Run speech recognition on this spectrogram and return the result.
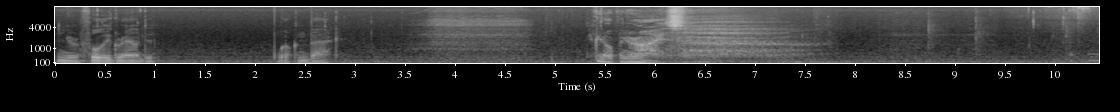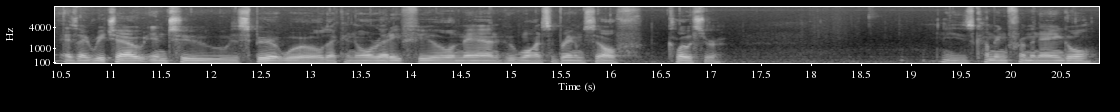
and you're fully grounded. Welcome back. You can open your eyes. As I reach out into the spirit world, I can already feel a man who wants to bring himself closer. He's coming from an angle,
